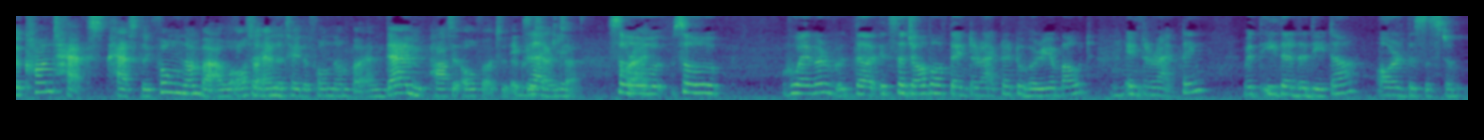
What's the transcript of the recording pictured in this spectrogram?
the context has the phone number, I will also annotate the phone number and then pass it over to the Exactly. presenter. So Alright. so whoever the it's the job of the interactor to worry about Mm-hmm. interacting with either the data or the system.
